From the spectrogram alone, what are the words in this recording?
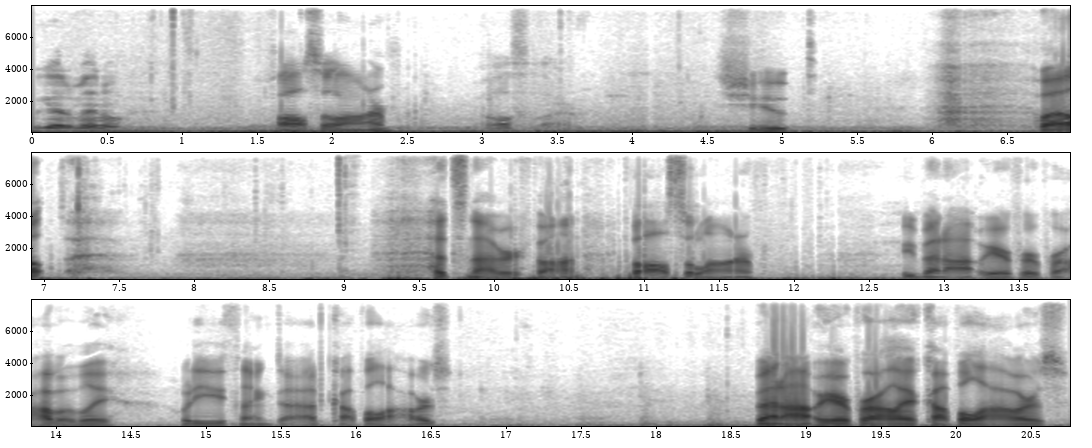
we got a minnow. False alarm. False alarm. Shoot. Well, that's never fun. False alarm. We've been out here for probably, what do you think, Dad? Couple hours? Been out here probably a couple hours.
